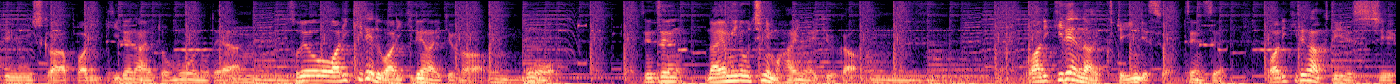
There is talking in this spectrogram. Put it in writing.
ていうしかやっぱり切れないと思うので、それを割り切れる割り切れないというのは、もう全然悩みのうちにも入んないというか、割り切れなくていいんですよ全然。割り切れなくていいですし、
